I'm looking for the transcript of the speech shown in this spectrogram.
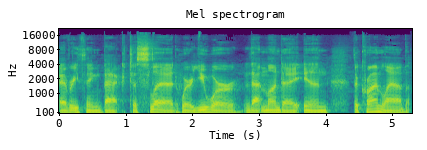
everything back to SLED, where you were that Monday in the crime lab.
